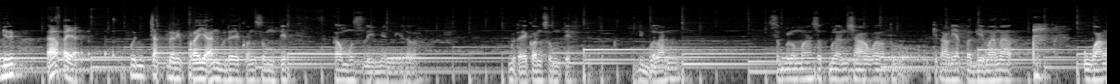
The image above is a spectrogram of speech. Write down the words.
Jadi apa ya puncak dari perayaan budaya konsumtif kaum muslimin gitu loh. Budaya konsumtif. Di bulan sebelum masuk bulan syawal tuh kita lihat bagaimana uang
